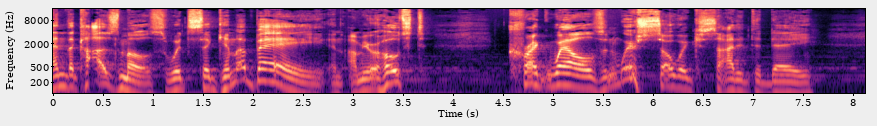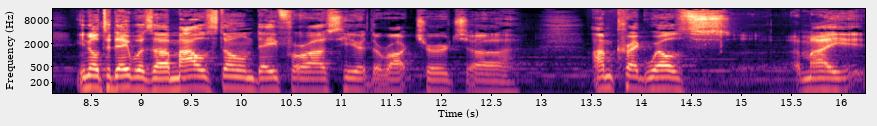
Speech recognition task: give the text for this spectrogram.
And the Cosmos with Sagima Bay. And I'm your host, Craig Wells, and we're so excited today. You know, today was a milestone day for us here at the Rock Church. Uh, I'm Craig Wells. My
